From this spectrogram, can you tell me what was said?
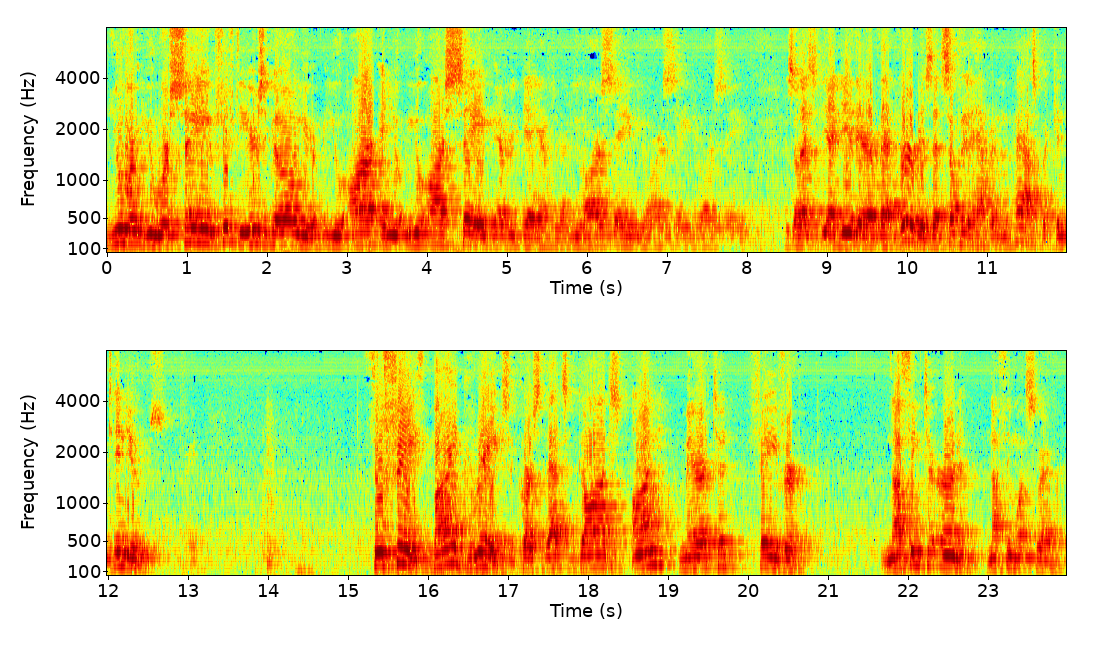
you were, you were saved 50 years ago, you, you are, and you, you are saved every day after that. You are saved, you are saved, you are saved. And so that's the idea there of that verb is that something that happened in the past but continues. Through faith, by grace. Of course, that's God's unmerited favor. Nothing to earn it, nothing whatsoever.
